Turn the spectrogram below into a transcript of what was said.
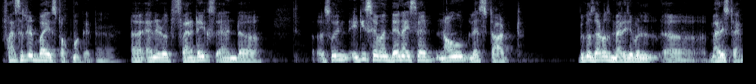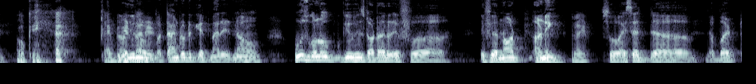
fascinated by stock market, uh, and it was fanatics. And uh, so in '87, then I said, now let's start because that was marriageable uh, marriage time. Okay. Time to Now, get know, married. but time to get married. Now, who's going to give his daughter if uh, if you're not earning? Right. So I said, uh, but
